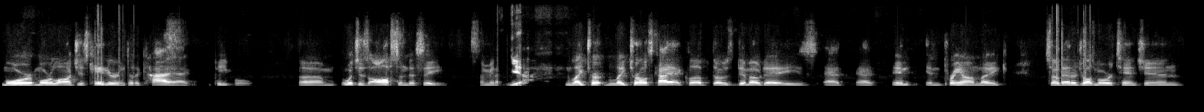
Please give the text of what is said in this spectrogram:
more more launches catering to the kayak people, um, which is awesome to see. I mean, Yeah. Lake Char- Lake Charles Kayak Club throws demo days at at in in Prien Lake, so that draws more attention.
